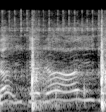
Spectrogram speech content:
जय जय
